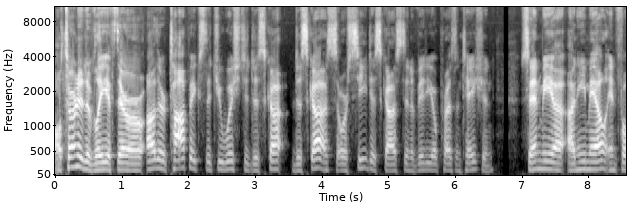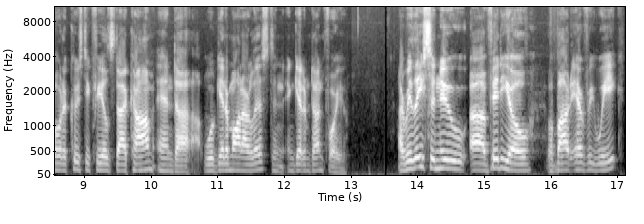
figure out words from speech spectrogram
Alternatively, if there are other topics that you wish to discuss, discuss or see discussed in a video presentation, send me a, an email, info at acousticfields.com, and uh, we'll get them on our list and, and, get them done for you. I release a new uh, video about every week.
